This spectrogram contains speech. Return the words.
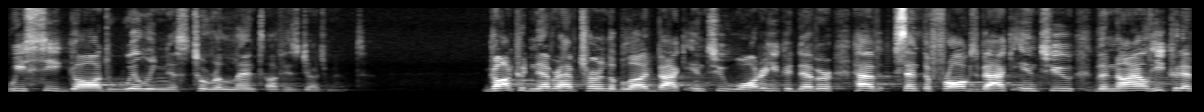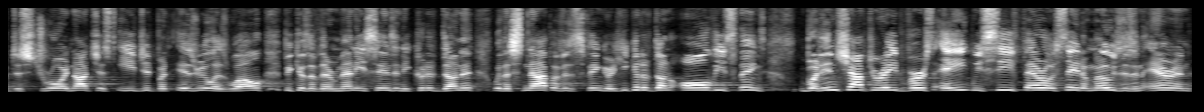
we see God's willingness to relent of his judgment. God could never have turned the blood back into water. He could never have sent the frogs back into the Nile. He could have destroyed not just Egypt, but Israel as well because of their many sins. And he could have done it with a snap of his finger. He could have done all these things. But in chapter 8, verse 8, we see Pharaoh say to Moses and Aaron,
